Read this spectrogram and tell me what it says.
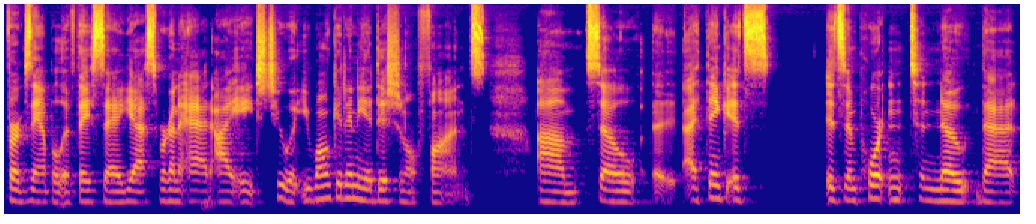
For example, if they say, yes, we're going to add IH to it, you won't get any additional funds. Um, so uh, I think it's it's important to note that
